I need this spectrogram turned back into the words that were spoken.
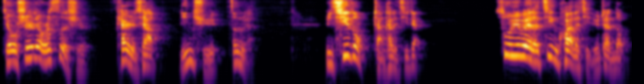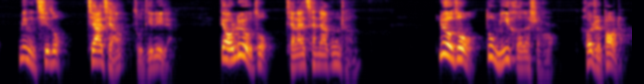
九师、六十四师开始向临朐增援。与七纵展开了激战。粟裕为了尽快的解决战斗，命令七纵加强阻击力量，调六纵前来参加攻城。六纵渡弥河的时候，河水暴涨，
